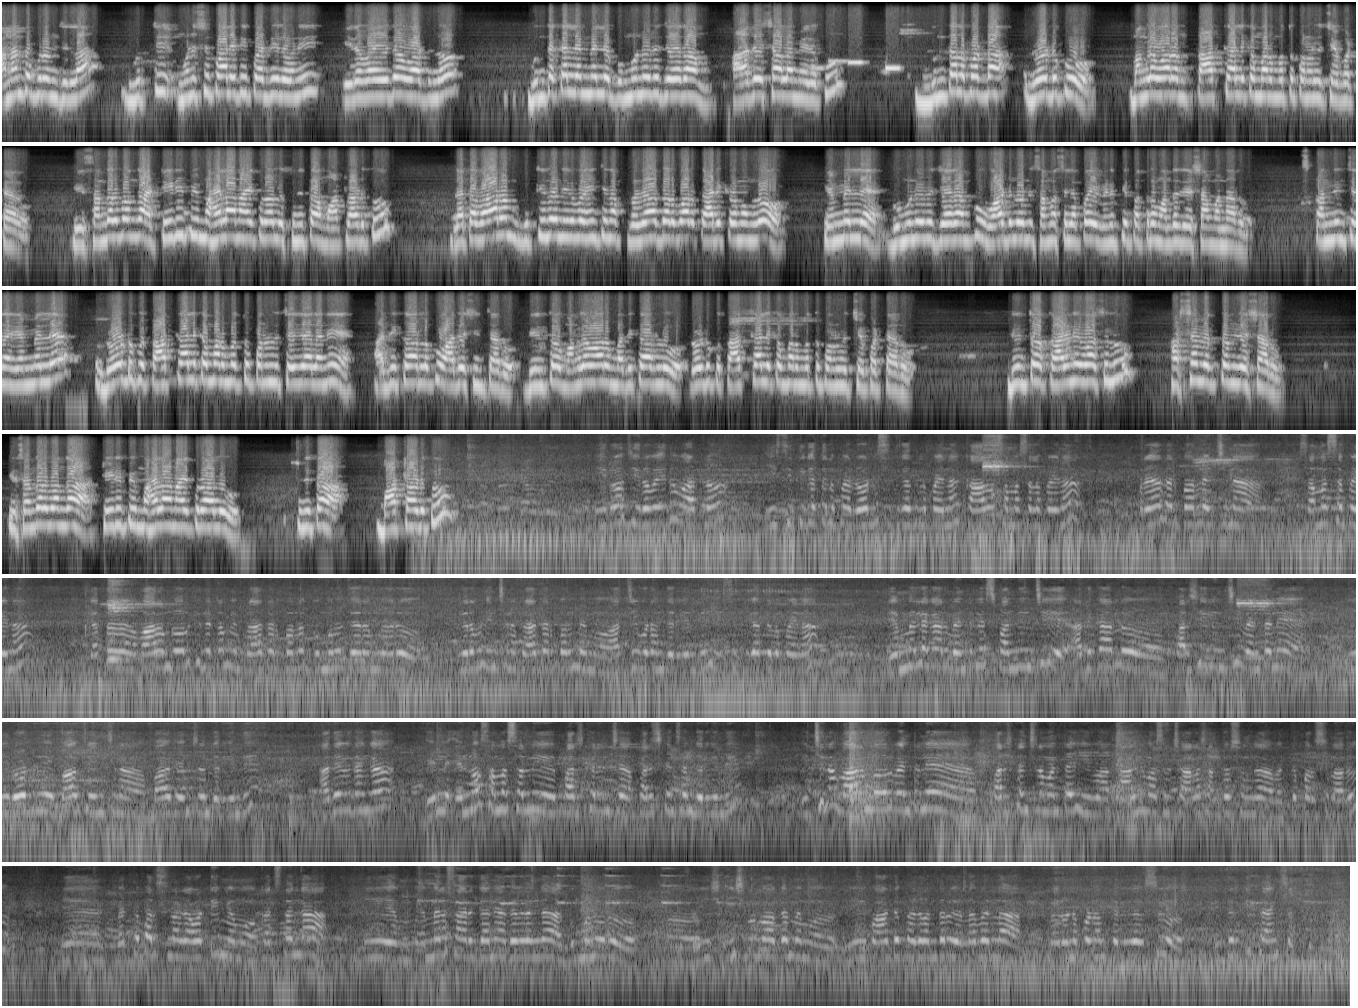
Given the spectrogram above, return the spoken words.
అనంతపురం జిల్లా గుత్తి మున్సిపాలిటీ పరిధిలోని ఇరవై ఐదో వార్డులో గుంతకల్ ఎమ్మెల్యే గుమ్మనూరు జయరాం ఆదేశాల మేరకు గుంతలపడ్డ రోడ్డుకు మంగళవారం తాత్కాలిక మరమ్మతు పనులు చేపట్టారు. ఈ సందర్భంగా టీడీపీ మహిళా నాయకురాలు సునీత మాట్లాడుతూ గత వారం గుత్తిలో నిర్వహించిన ప్రజా దర్బార్ కార్యక్రమంలో ఎమ్మెల్యే గుమ్మనూరు జయరాంకు వార్డులోని సమస్యలపై వినతి పత్రం అందజేశామన్నారు. స్పందించిన ఎమ్మెల్యే రోడ్డుకు తాత్కాలిక మరమ్మతు పనులు చేయాలని అధికారులకు ఆదేశించారు. దీంతో మంగళవారం అధికారులు రోడ్డుకు తాత్కాలిక మరమ్మతు పనులు చేపట్టారు. దీంతో కాలనీవాసులు హర్షం వ్యక్తం చేశారు. ఈ సందర్భంగా టీడీపీ మహిళా నాయకురాలు సునీత మాట్లాడుతూ ఈరోజు ఇరవై ఐదు వాటిలో ఈ స్థితిగతులపై రోడ్డు స్థితిగతులపైన కాలువ సమస్యలపైన ప్రజాదర్బార్లో ఇచ్చిన సమస్య పైన గత వారం రోజుల కిందట మేము ప్రజాదర్బార్లో గుమ్మను జయరాం గారు నిర్వహించిన ప్రజాదర్బార్ మేము అర్జీ ఇవ్వడం జరిగింది. ఈ స్థితిగతులపైన ఎమ్మెల్యే గారు వెంటనే స్పందించి అధికారులు పరిశీలించి వెంటనే ఈ రోడ్డుని బాగు చేయించిన బాగు చేయించడం జరిగింది. అదేవిధంగా ఎన్ని ఎన్నో సమస్యల్ని పరిష్కరించ పరిష్కరించడం జరిగింది. ఇచ్చిన వారం రోజులు వెంటనే పరిష్కరించడం అంటే ఈ కాలనీ వాసులు చాలా సంతోషంగా వ్యక్తపరుస్తున్నారు. వ్యక్తపరుస్తున్నారు కాబట్టి మేము ఖచ్చితంగా ఈ ఎమ్మెల్యే సార్కి కానీ అదేవిధంగా గుమ్మనూరు ఈశ్వర్ బాబు గారు మేము ఈ వార్డు ప్రజలందరూ ఎల్లవెల్ల మేము రుణపడడం తెలియజేస్తూ ఇద్దరికి థ్యాంక్స్ చెప్తున్నాం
